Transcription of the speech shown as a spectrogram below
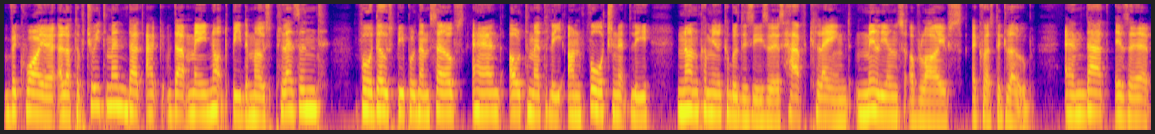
require a lot of treatment that that may not be the most pleasant for those people themselves and ultimately unfortunately non-communicable diseases have claimed millions of lives across the globe. And that is a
